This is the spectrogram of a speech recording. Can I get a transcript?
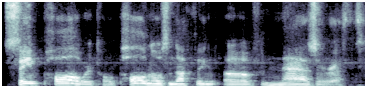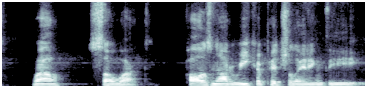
St. Paul, we're told, Paul knows nothing of Nazareth. Well, so what? Paul is not recapitulating the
